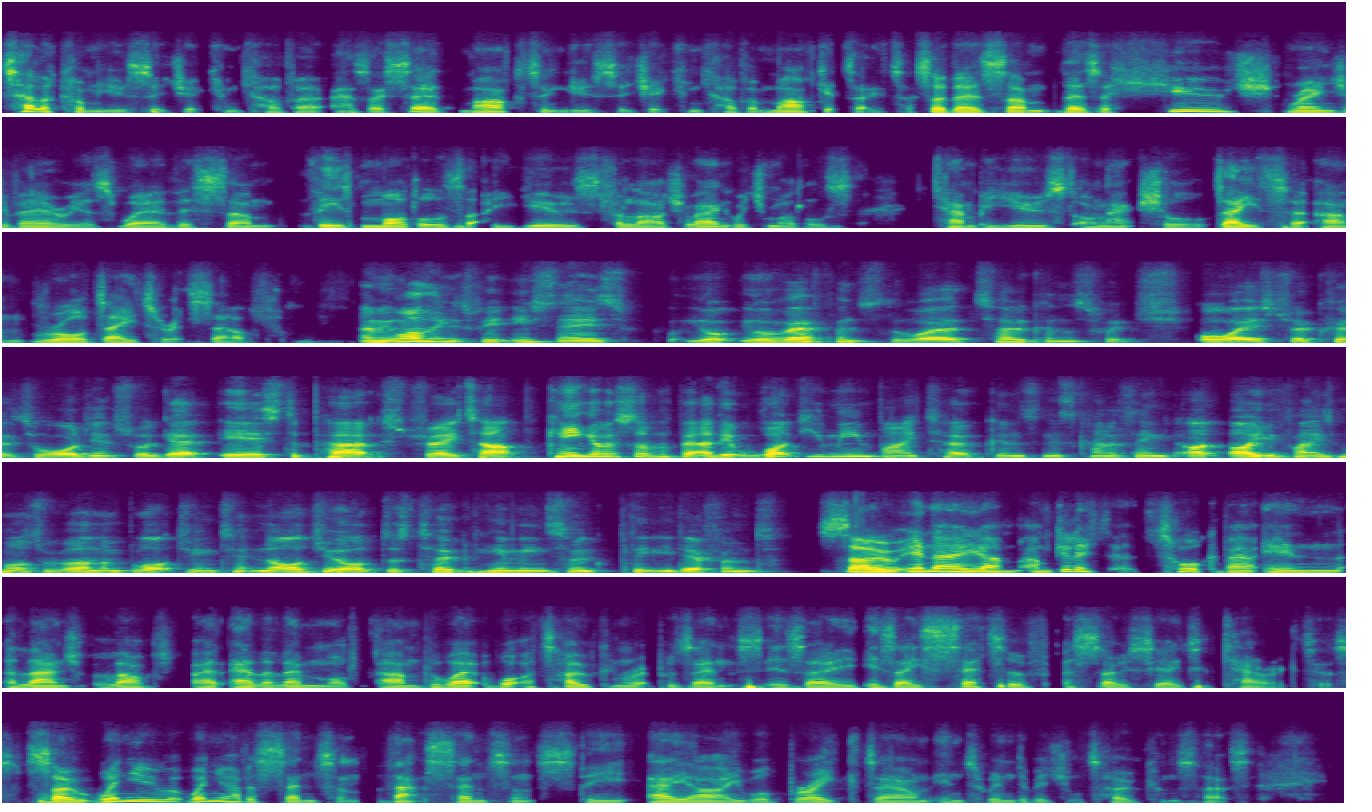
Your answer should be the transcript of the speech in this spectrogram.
telecom usage it can cover as i said marketing usage it can cover market data so there's um there's a huge range of areas where this um these models that are used for large language models can be used on actual data, um, raw data itself. I mean, one thing that's been interesting is your your reference to the word tokens, which always to a crypto audience will get ears to perk straight up. Can you give us sort of a bit of idea what do you mean by tokens and this kind of thing? Are, are you finding these models run on blockchain technology, or does token here mean something completely different? So in a, I'm going to talk about in a large, large uh, LLM model. Um, the way what a token represents is a is a set of associated characters. So when you when you have a sentence, that sentence the AI will break down into individual tokens. That's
